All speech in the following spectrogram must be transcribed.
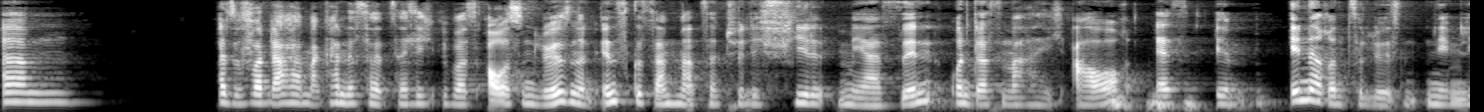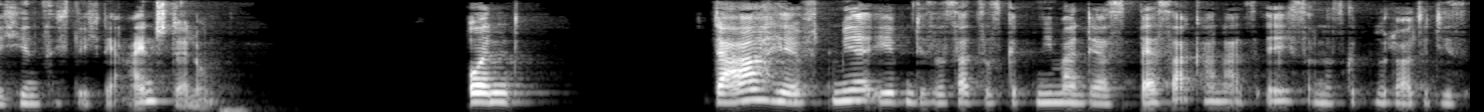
Ähm, also von daher, man kann es tatsächlich übers Außen lösen und insgesamt macht es natürlich viel mehr Sinn und das mache ich auch, es im Inneren zu lösen, nämlich hinsichtlich der Einstellung. Und da hilft mir eben dieser Satz, es gibt niemanden, der es besser kann als ich, sondern es gibt nur Leute, die es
